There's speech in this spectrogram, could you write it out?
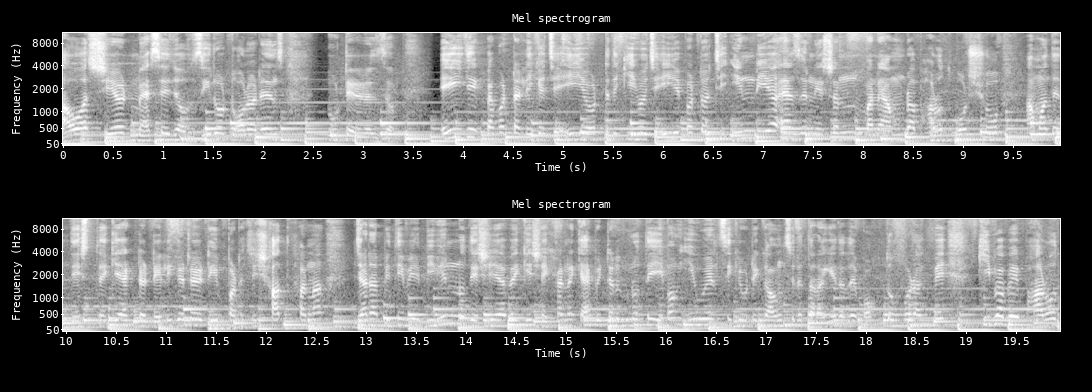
our shared message of zero tolerance to terrorism. এই যে ব্যাপারটা লিখেছে, এই ব্যাপারটাতে কি হয়েছে, এই ব্যাপারটা হচ্ছে ইন্ডিয়া অ্যাজ এ নেশন মানে আমরা ভারতবর্ষ, আমাদের দেশ থেকে একটা ডেলিগেটেড টিম পাঠাচ্ছি সাতখানা, যারা পৃথিবীর বিভিন্ন দেশে যাবে, গিয়ে সেখানে ক্যাপিটালগুলোতে এবং ইউএন সিকিউরিটি কাউন্সিলে তারা গিয়ে তাদের বক্তব্য রাখবে। কীভাবে Bharat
